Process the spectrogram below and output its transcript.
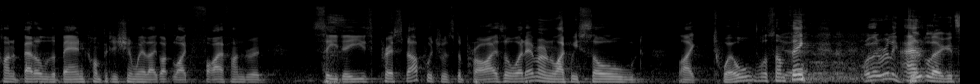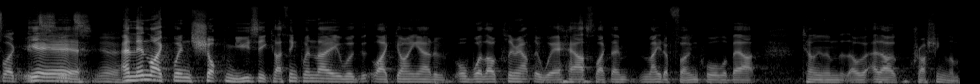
kind of battle of the band competition where they got like 500 CDs pressed up, which was the prize or whatever, and like we sold like 12 or something. Yeah. Well, they're really bootleg. It's like it's, yeah, it's, yeah. And then like when Shock Music, I think when they were like going out of, or well, they were clearing out their warehouse, like they made a phone call about telling them that they were, they were crushing them.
